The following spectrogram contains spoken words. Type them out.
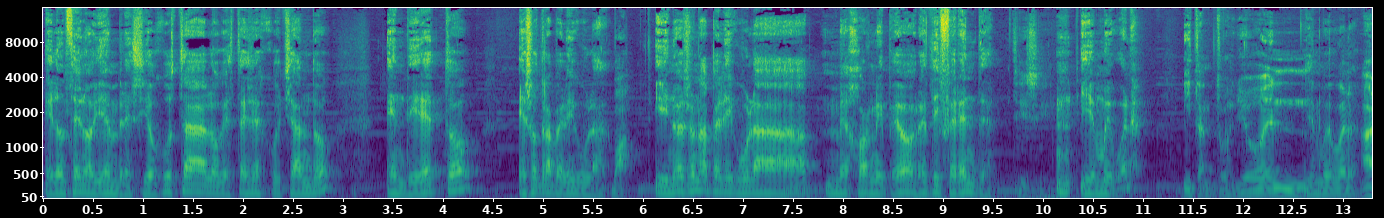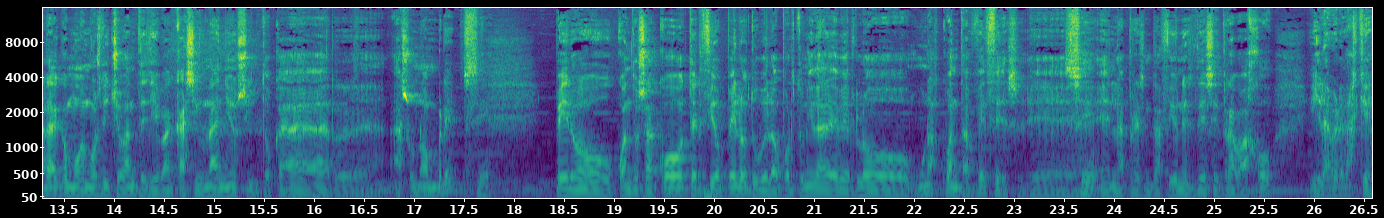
El 11 de noviembre, si os gusta lo que estáis escuchando, en directo es otra película. Y no es una película mejor ni peor, es diferente. Sí, sí. Y es muy buena. Y tanto. Yo en. es muy buena. Ahora, como hemos dicho antes, lleva casi un año sin tocar eh, a su nombre. Sí. Pero cuando sacó Terciopelo tuve la oportunidad de verlo unas cuantas veces eh, Sí. en las presentaciones de ese trabajo y la verdad es que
